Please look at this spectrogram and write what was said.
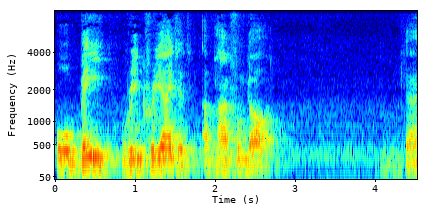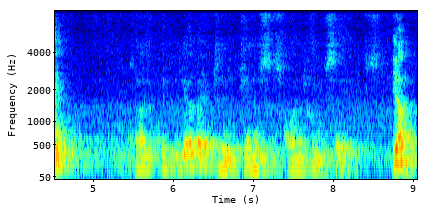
or be recreated apart from God. Okay? So if we go back to Genesis 1.26, Yep.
